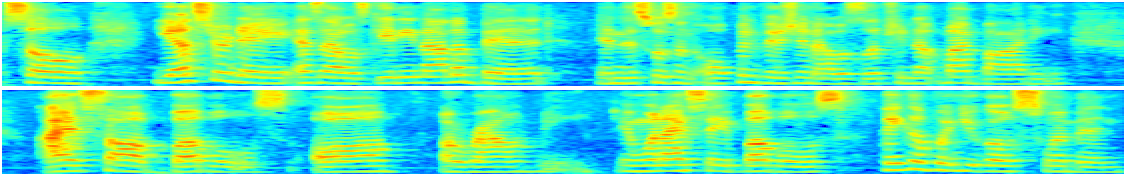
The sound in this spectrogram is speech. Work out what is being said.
So yesterday, as I was getting out of bed, and this was an open vision, I was lifting up my body, I saw bubbles all around me. And when I say bubbles, think of when you go swimming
